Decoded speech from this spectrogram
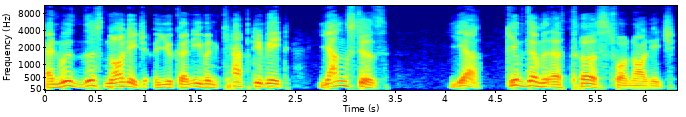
And with this knowledge, you can even captivate youngsters. Yeah, give them a thirst for knowledge.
